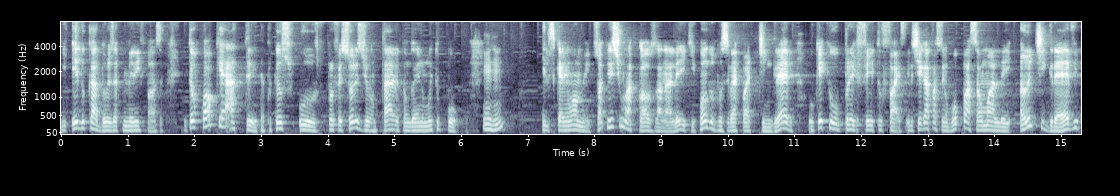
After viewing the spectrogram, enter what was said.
e educadores da primeira infância. Então, qual que é a treta? Porque os, os professores de Ontário estão ganhando muito pouco. Uhum eles querem um aumento. Só que existe uma cláusula na lei que quando você vai partir em greve, o que, que o prefeito faz? Ele chega e fala assim, eu vou passar uma lei anti-greve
